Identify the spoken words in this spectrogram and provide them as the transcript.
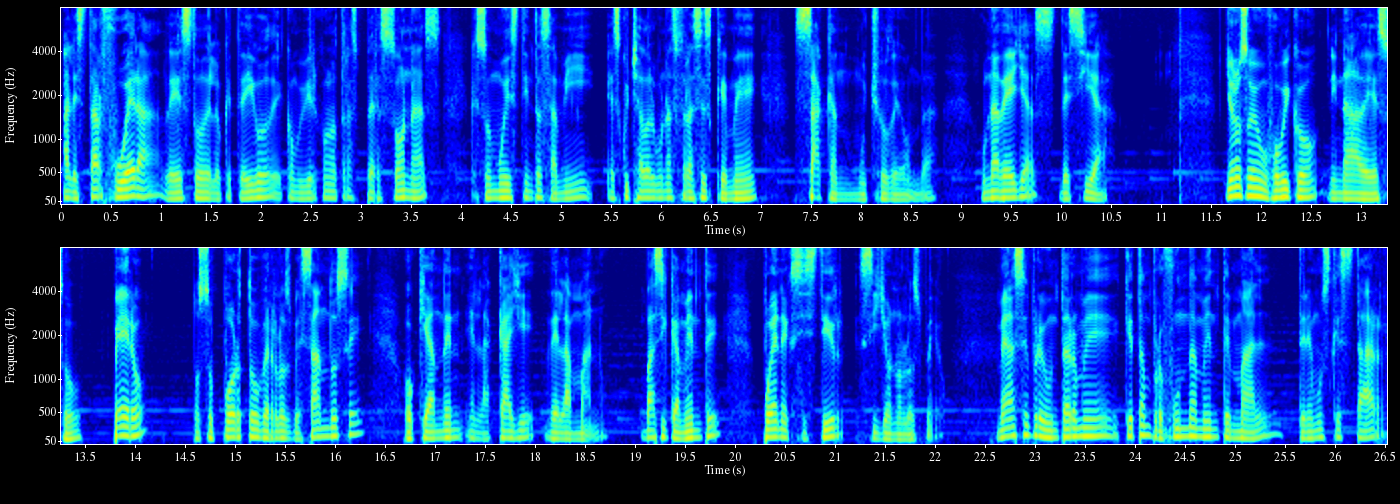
Al estar fuera de esto, de lo que te digo, de convivir con otras personas que son muy distintas a mí, he escuchado algunas frases que me sacan mucho de onda. Una de ellas decía, yo no soy homofóbico ni nada de eso, pero no soporto verlos besándose o que anden en la calle de la mano. Básicamente, pueden existir si yo no los veo. Me hace preguntarme qué tan profundamente mal tenemos que estar,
